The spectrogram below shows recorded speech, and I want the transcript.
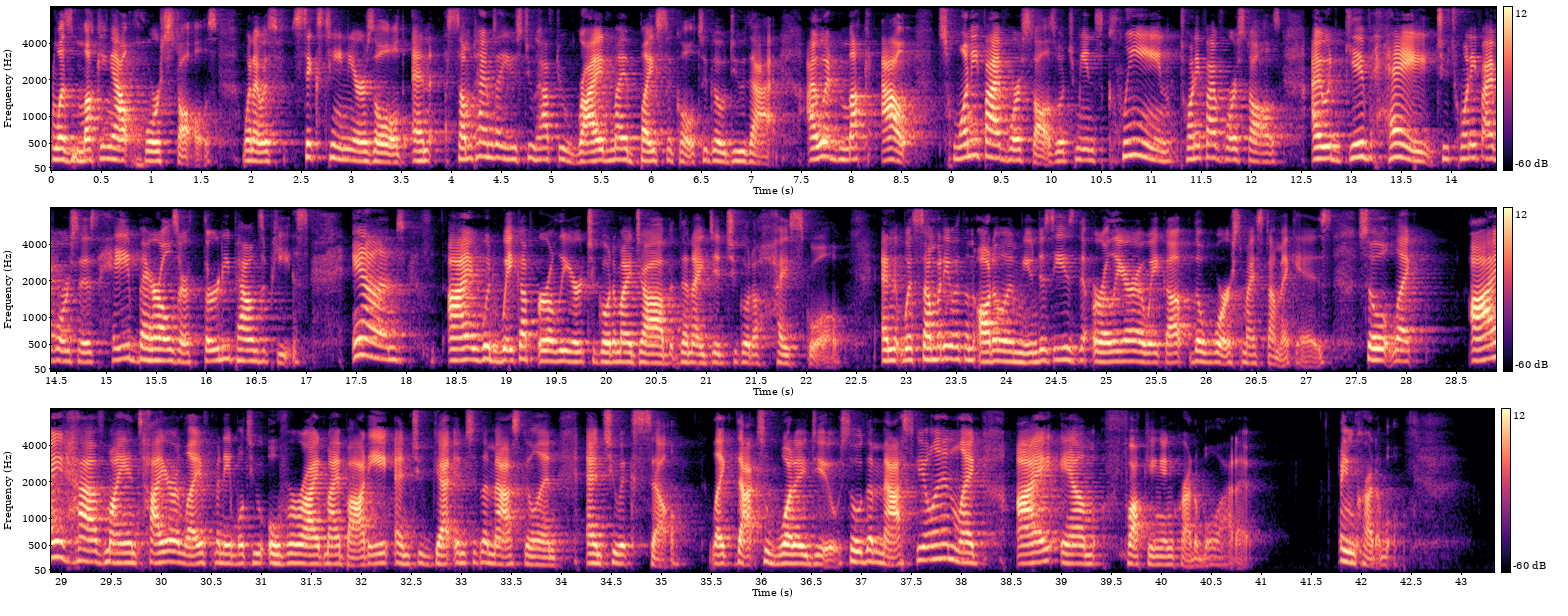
was mucking out horse stalls when I was 16 years old. And sometimes I used to have to ride my bicycle to go do that. I would muck out 25 horse stalls, which means clean 25 horse stalls. I would give hay to 25 horses. Hay barrels are 30 pounds a piece. And I would wake up earlier to go to my job than I did to go to high school. And with somebody with an autoimmune disease, the earlier I wake up, the worse my stomach is. So, like, I have my entire life been able to override my body and to get into the masculine and to excel. Like, that's what I do. So, the masculine, like, I am fucking incredible at it. Incredible.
